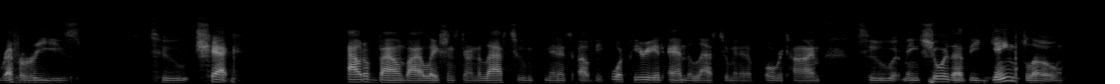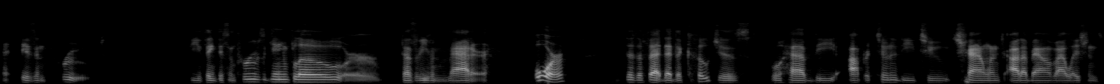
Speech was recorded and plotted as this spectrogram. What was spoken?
referees to check out of bound violations during the last two minutes of the fourth period and the last two minutes of overtime to make sure that the game flow uh, is improved. Do you think this improves the game flow or does it even matter? Or does the fact that the coaches will have the opportunity to challenge out of bound violations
